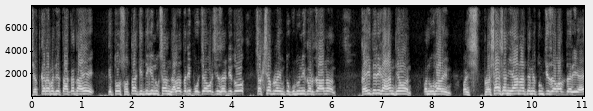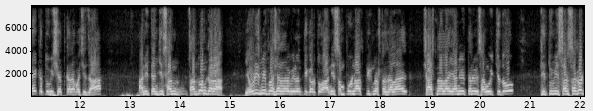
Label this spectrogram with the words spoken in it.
शेतकऱ्यामध्ये ताकद आहे की तो स्वतः कितीही नुकसान झालं तरी पुढच्या वर्षीसाठी तो सक्षम राहील. तो कुठूनही कर्ज आणन काहीतरी गहाण ठेवन पण उभा राहील पण श- प्रशासन या नात्याने तुमची जबाबदारी आहे की तुम्ही शेतकऱ्यापाशी जा आणि त्यांची सांत्वन करा. एवढीच मी प्रशासनाला विनंती करतो. आणि संपूर्ण आज पीक नष्ट झाला आहे. शासनाला या निमित्ताने मी सांगू इच्छितो की तुम्ही सरसकट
